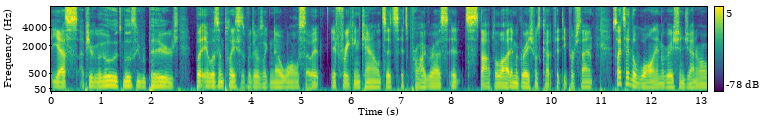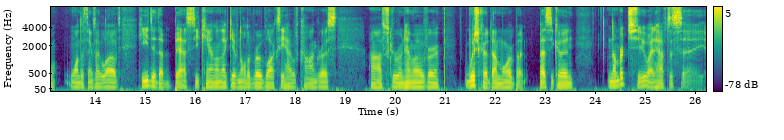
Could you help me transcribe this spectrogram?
Yes, I people like, oh, it's mostly repairs, but it was in places where there was like no wall, so it it freaking counts. It's it's progress. It stopped a lot. Immigration was cut 50%. So I'd say the wall and immigration in general. One of the things I loved. He did the best he can on that, given all the roadblocks he had with Congress uh, screwing him over. Wish could have done more, but best he could. Number two, I'd have to say,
